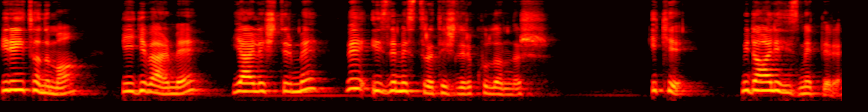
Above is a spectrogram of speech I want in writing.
Bireyi tanıma, bilgi verme, yerleştirme ve izleme stratejileri kullanılır. 2. Müdahale hizmetleri.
